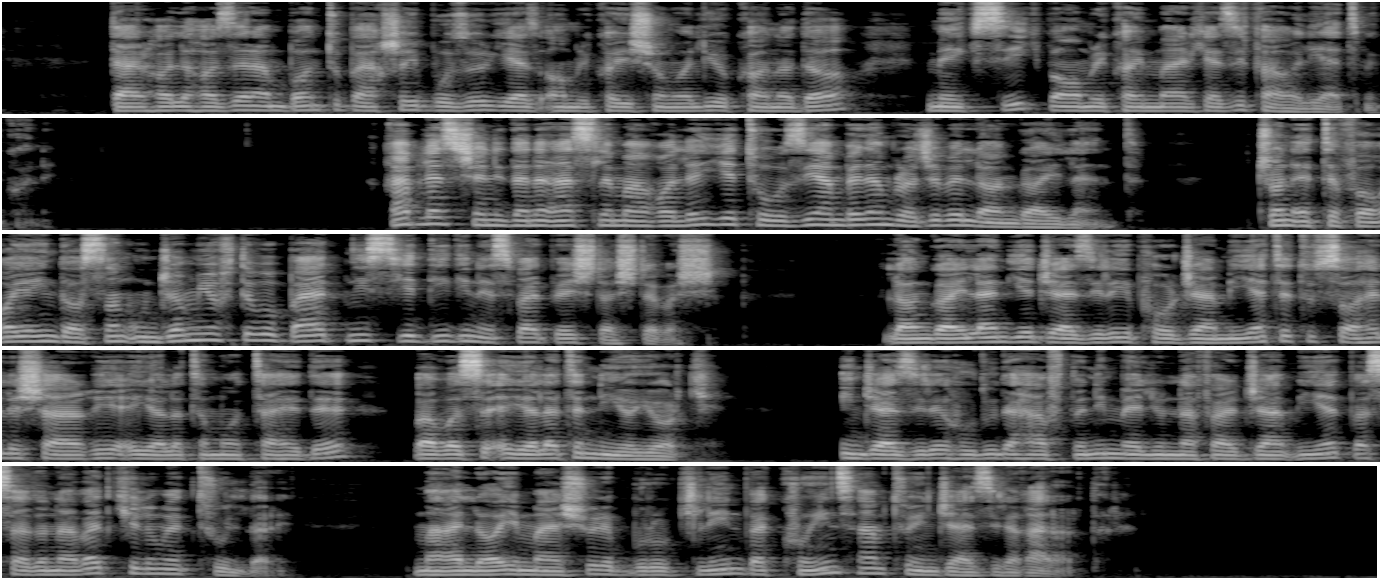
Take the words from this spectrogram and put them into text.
در حال حاضر هم باند تو بخشای بزرگی از آمریکای شمالی و کانادا، مکزیک و آمریکای مرکزی فعالیت می‌کنه. قبل از شنیدن اصل مقاله یه توضیح هم بدم راجع به لانگ آیلند. چون اتفاقای این داستان اونجا میفته و بعد نیست یه دیدی نسبت بهش داشته باشیم. لانگ آیلند یه جزیره پرجمعیت تو ساحل شرقی ایالات متحده و واسه ایالت نیویورک. این جزیره حدود 7.5 میلیون نفر جمعیت و 190 کیلومتر طول داره. محله های مشهور بروکلین و کوینز هم تو این جزیره قرار داره.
